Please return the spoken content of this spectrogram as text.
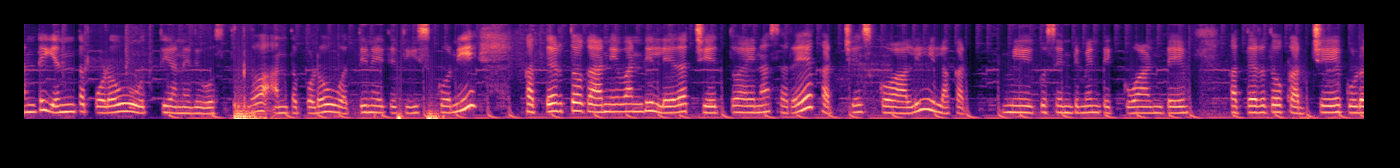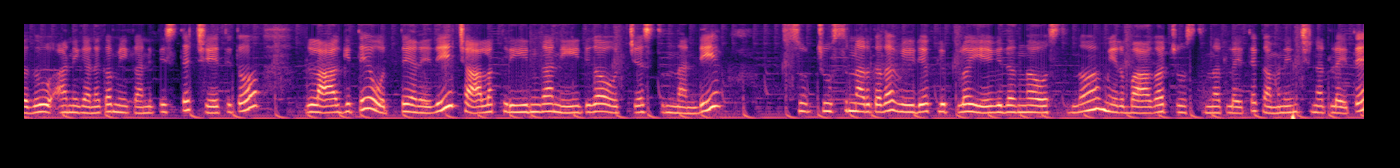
అంటే ఎంత పొడవు ఒత్తి అనేది వస్తుందో అంత పొడవు ఒత్తిని అయితే తీసుకొని కత్తెరతో కానివ్వండి లేదా చేత్తో అయినా సరే కట్ చేసుకోవాలి. ఇలా కట్ మీకు సెంటిమెంట్ ఎక్కువ అంటే కత్తెరతో కట్ చేయకూడదు అని కనుక మీకు అనిపిస్తే చేతితో లాగితే ఒత్తి అనేది చాలా క్లీన్గా నీట్గా వచ్చేస్తుందండి. చూస్తున్నారు కదా వీడియో క్లిప్లో ఏ విధంగా వస్తుందో మీరు బాగా చూస్తున్నట్లయితే గమనించినట్లయితే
